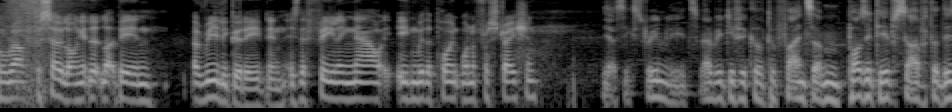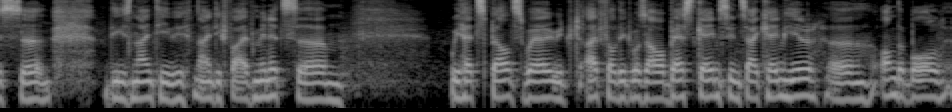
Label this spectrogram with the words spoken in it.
Well, Ralf, for so long it looked like being a really good evening. Is the feeling now, even with a point, one of frustration? Yes, extremely. It's very difficult to find some positives after this uh, these 90, 95 minutes. Um, we had spells where it, I felt it was our best game since I came here. Uh, on the ball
